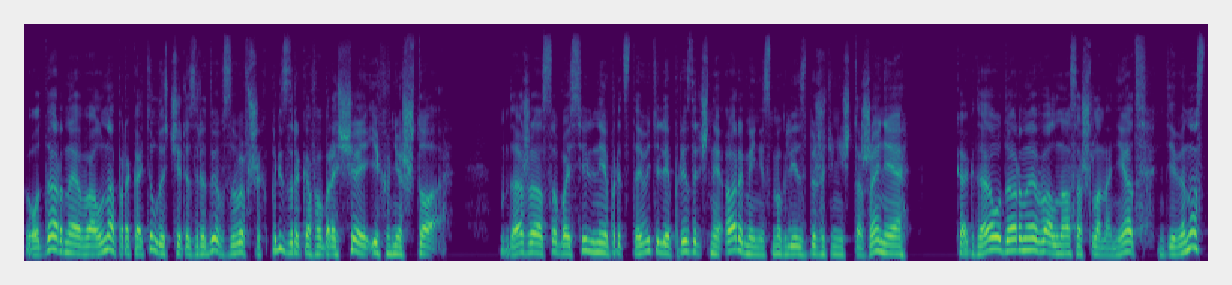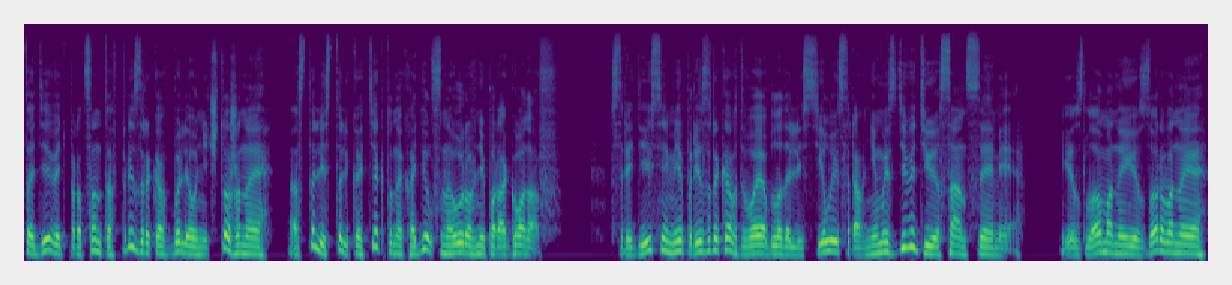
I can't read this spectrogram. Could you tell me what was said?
ударная волна прокатилась через ряды взвывших призраков, обращая их в ничто. Даже особо сильные представители призрачной армии не смогли избежать уничтожения. Когда ударная волна сошла на нет, 99% призраков были уничтожены, остались только те, кто находился на уровне парагонов. Среди семи призраков двое обладали силой, сравнимой с девятью эссанциями. Изломанные и изорванные,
